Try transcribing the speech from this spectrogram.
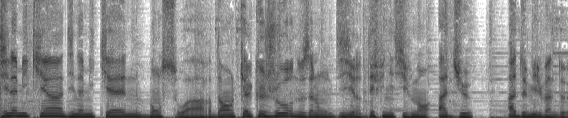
Dynamicien, dynamicienne, bonsoir. Dans quelques jours, nous allons dire définitivement adieu à 2022.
